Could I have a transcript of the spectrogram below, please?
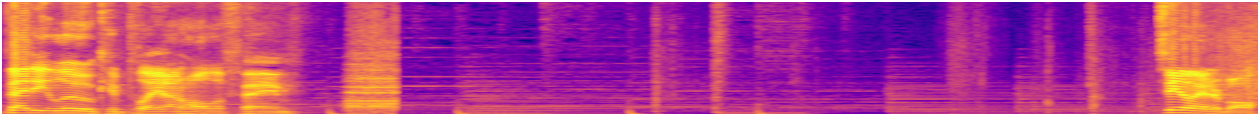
Betty Lou could play on Hall of Fame. See you later, ball.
